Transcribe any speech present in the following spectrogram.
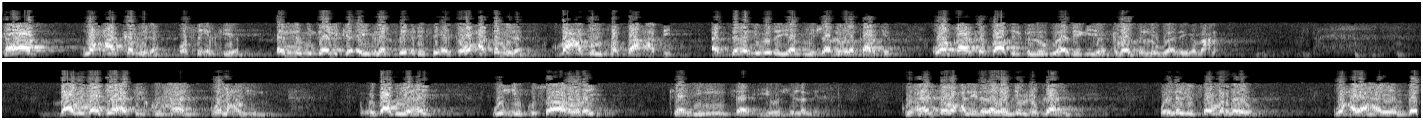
kaa waxaa ka mid a oo sixirkiya ana min dalika ay min asixri sixirka waxaa ka mid a bacdu lfasaaxati aftahanimada iyo afminshaarnimada qaarkeed waa qaarka baatilka loogu adeegiyo xumaanta loogu adeega macna. Baabu ma jaa fi lkuhaan wa naxwihim. Wuxuu baabu yahay wixii ku soo arooray kaahiniinta iyo wixii la mid a kuhaanta waxaa la yidhahdaa waa jamcu kahin waa inagii soo marnayo waxay ahaayeen dad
